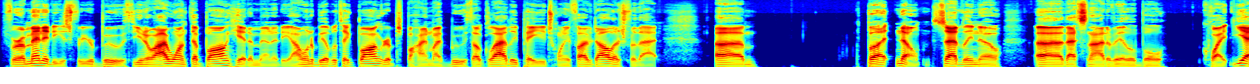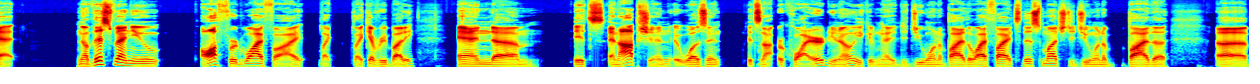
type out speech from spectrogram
for amenities for your booth. You know, I want the bong hit amenity. I want to be able to take bong rips behind my booth. I'll gladly pay you $25 for that. Um, but no, sadly, no, uh, that's not available quite yet. Now, this venue offered Wi-Fi like like everybody, and um, it's an option. It wasn't. It's not required. You know, you can. Hey, did you want to buy the Wi-Fi? It's this much. Did you want to buy the uh,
